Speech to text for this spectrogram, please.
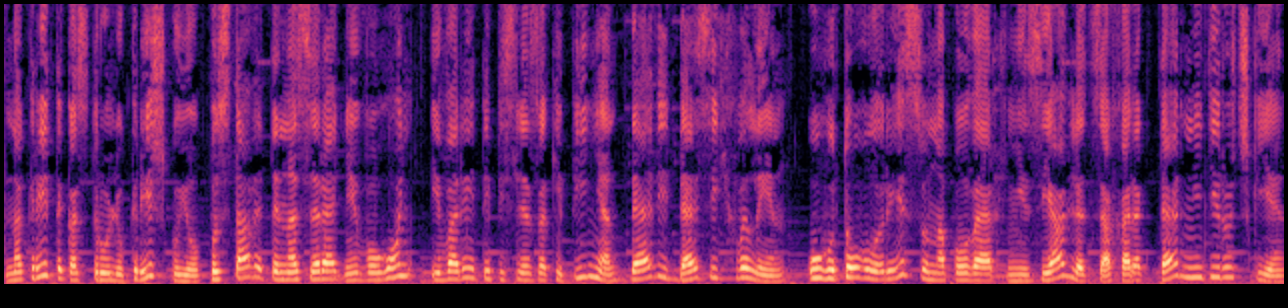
накрити каструлю кришкою, поставити на середній вогонь і варити після закипіння 9-10 хвилин. У готового рису на поверхні з'являться характерні дірочки.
